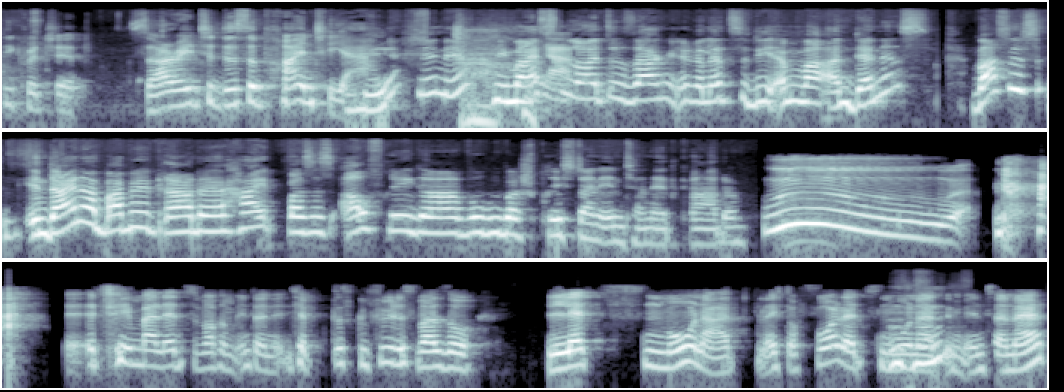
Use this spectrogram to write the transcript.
Secret shit. Sorry to disappoint you. Nee, nee, nee. Die meisten ja. Leute sagen, ihre letzte DM war an Dennis. Was ist in deiner Bubble gerade Hype? Was ist Aufreger? Worüber spricht dein Internet gerade? Uh, Thema letzte Woche im Internet. Ich habe das Gefühl, das war so letzten Monat, vielleicht auch vorletzten mhm. Monat im Internet.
